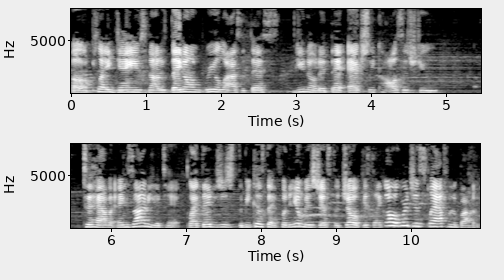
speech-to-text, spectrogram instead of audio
uh, play games and all this, they don't realize that that's you know that that actually causes you to have an anxiety attack. Like they just because that for them is just a joke. It's like, oh, we're just laughing about it.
